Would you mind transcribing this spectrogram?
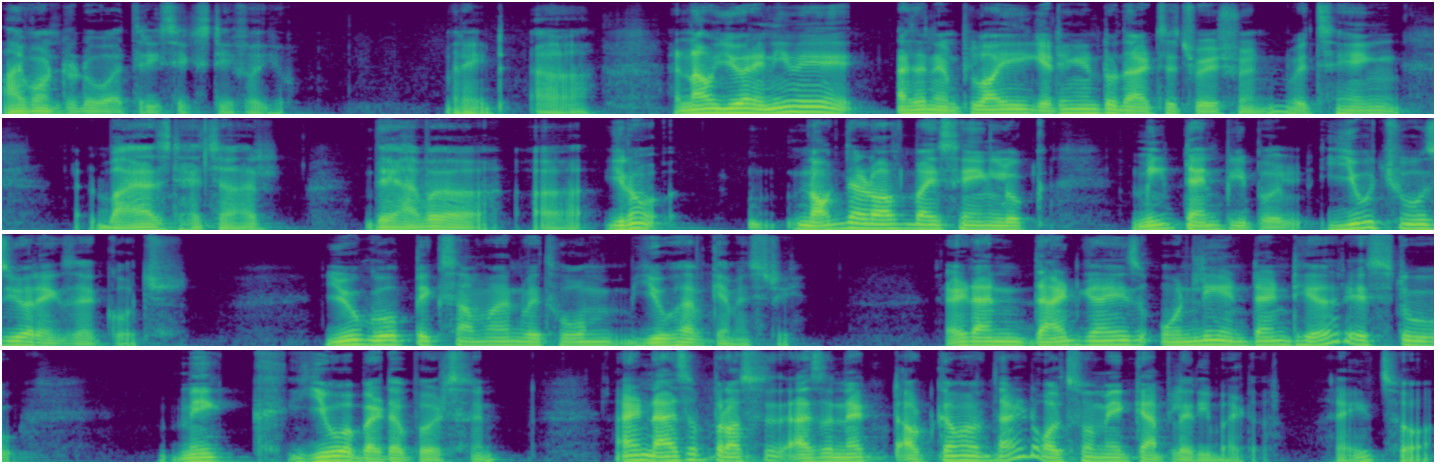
I want to do a 360 for you, right? Uh, and now you're anyway, as an employee, getting into that situation with saying biased HR, they have a, uh, you know, knock that off by saying, look, meet 10 people, you choose your exec coach. You go pick someone with whom you have chemistry, right? And that guy's only intent here is to make you a better person. And as a process, as a net outcome of that, also make capillary better, right? So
